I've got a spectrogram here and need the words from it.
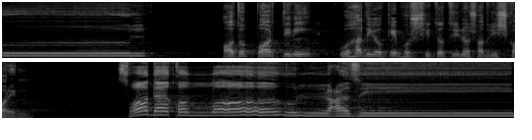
مأكول অতঃপর তিনি উহাদিগকে ভস্মিত তৃণ সদৃশ করেন صدق الله العظيم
